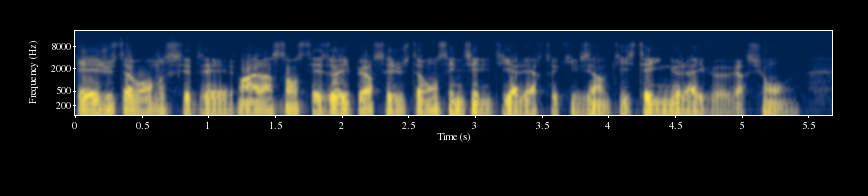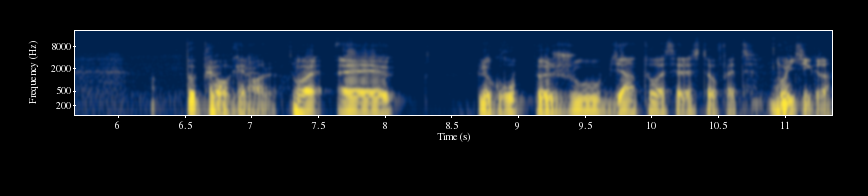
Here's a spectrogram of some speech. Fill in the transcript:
Et juste avant, donc c'était, bon, à l'instant c'était The Hyper, c'est juste avant c'est Insanity Alert qui faisait un petit Staying Alive euh, version euh, un peu plus rock'n'roll. Ouais, et le groupe joue bientôt à Céleste au fait, au Oui. Tigre.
